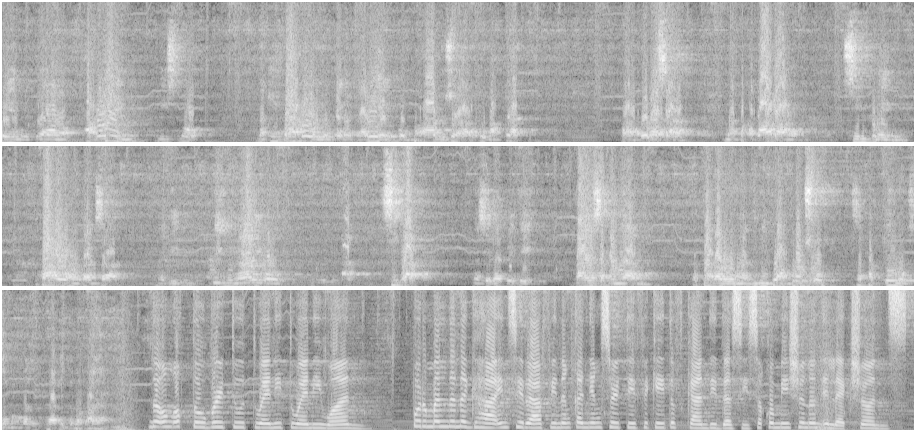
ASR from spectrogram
And ah, ako rin mismo, nakita ko yung kanyang kung paano siya umakyat uh, mula sa napakababang, simpleng tao hanggang sa naging bilyonaryo at sikat na celebrity dahil sa kanyang pagkakaroon ng ang puso sa pagtulong sa mga balik natin kababayan. Noong October 2, 2021, formal na naghain si Rafi ng kanyang Certificate of Candidacy sa Commission on Elections.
